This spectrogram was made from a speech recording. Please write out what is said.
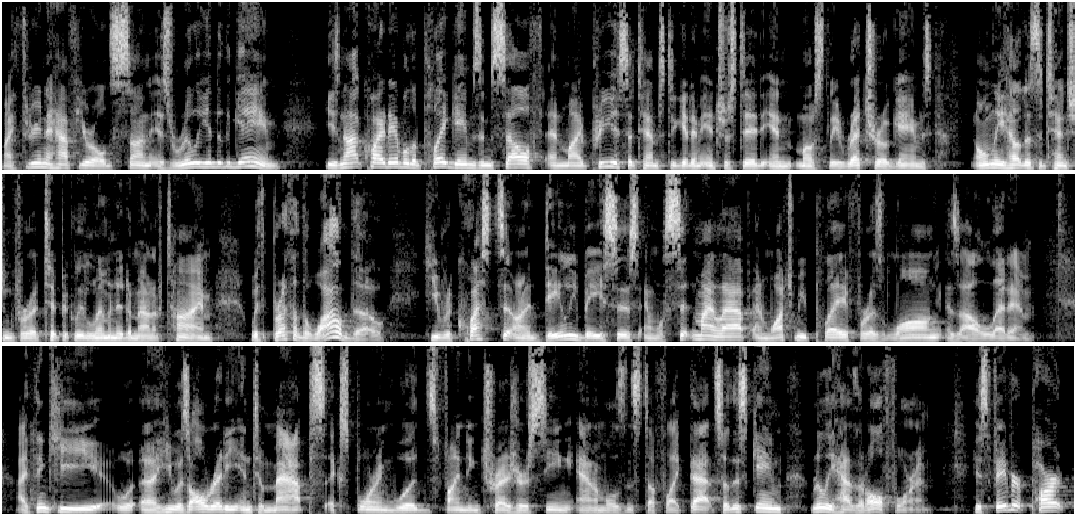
My three and a half year old son is really into the game. He's not quite able to play games himself, and my previous attempts to get him interested in mostly retro games only held his attention for a typically limited amount of time. With Breath of the Wild, though, he requests it on a daily basis and will sit in my lap and watch me play for as long as I'll let him. I think he uh, he was already into maps, exploring woods, finding treasure, seeing animals and stuff like that. So this game really has it all for him. His favorite part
